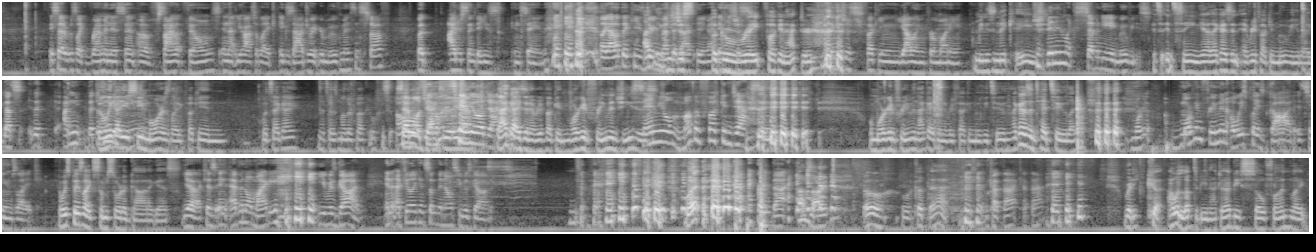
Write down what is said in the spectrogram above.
they said it was like reminiscent of silent films in that you have to like exaggerate your movements and stuff but I just think that he's insane. like I don't think he's I doing think method he's just acting. I a think he's just, a great fucking actor. I think he's just fucking yelling for money. I mean, he's Nick Cage. He's been in like seventy eight movies. It's insane. Yeah, that guy's in every fucking movie. Like That's that. I don't, that the only guy you mean- see more is like fucking what's that guy? That says motherfucker. What's? Oh, Samuel Samuel- Jackson. yeah. Samuel Jackson. That guy's in every fucking Morgan Freeman. Jesus. Samuel motherfucking Jackson. Well, Morgan Freeman. That guy's in every fucking movie too. That guy was in Ted too. Like, Morgan Morgan Freeman always plays God. It seems like. He always plays like some sort of god, I guess. Yeah, because in Evan Almighty, he was God, and I feel like in something else he was God. what? I heard that. I'm sorry. Oh, we'll cut that. cut that. Cut that. Ready? Cut. I would love to be an actor. That'd be so fun. Like,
